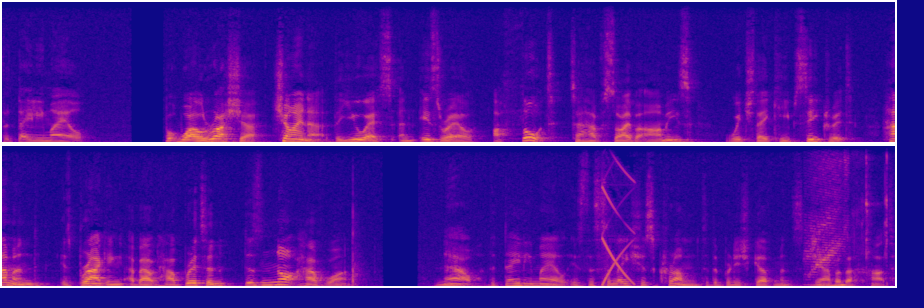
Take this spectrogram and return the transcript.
The Daily Mail. But while Russia, China, the US and Israel are thought to have cyber armies, which they keep secret, Hammond is bragging about how Britain does not have one. Now, the Daily Mail is the salacious crumb to the British government's Jabba the Hutt,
